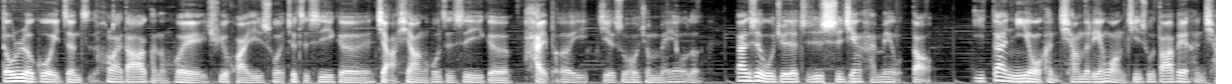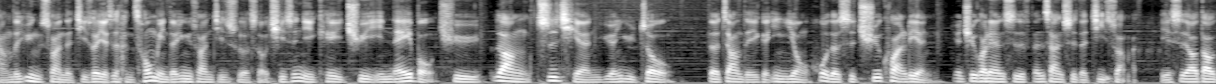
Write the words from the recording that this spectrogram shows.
都热过一阵子，后来大家可能会去怀疑说，就只是一个假象，或者是一个 hype 而已，结束后就没有了。但是我觉得，只是时间还没有到。一旦你有很强的联网技术，搭配很强的运算的技术，也是很聪明的运算技术的时候，其实你可以去 enable 去让之前元宇宙的这样的一个应用，或者是区块链，因为区块链是分散式的计算嘛，也是要到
